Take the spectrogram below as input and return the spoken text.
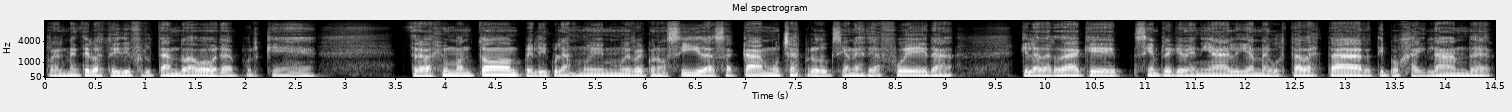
realmente lo estoy disfrutando ahora porque trabajé un montón, películas muy, muy reconocidas acá, muchas producciones de afuera, que la verdad que siempre que venía alguien me gustaba estar, tipo Highlander,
